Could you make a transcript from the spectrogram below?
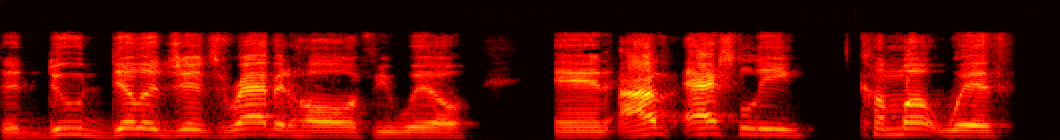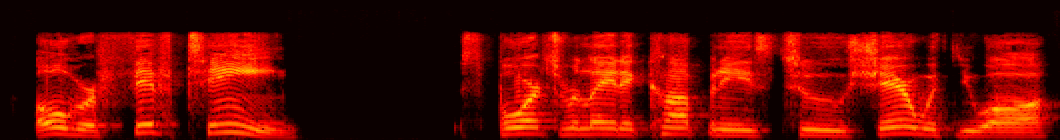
the due diligence rabbit hole, if you will. And I've actually come up with over 15 sports related companies to share with you all.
